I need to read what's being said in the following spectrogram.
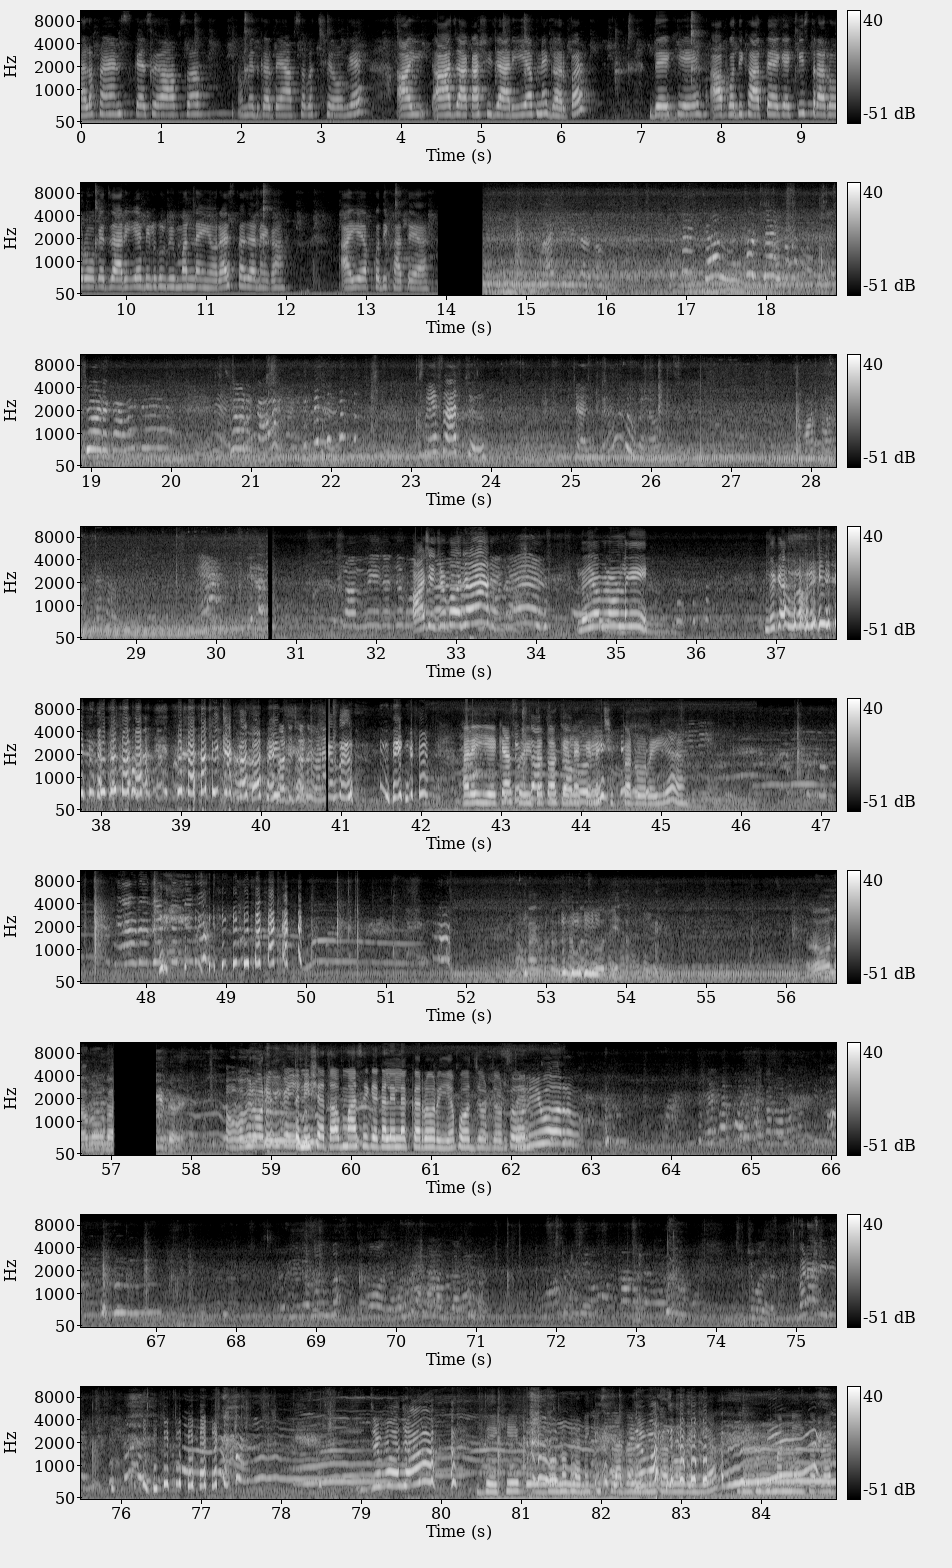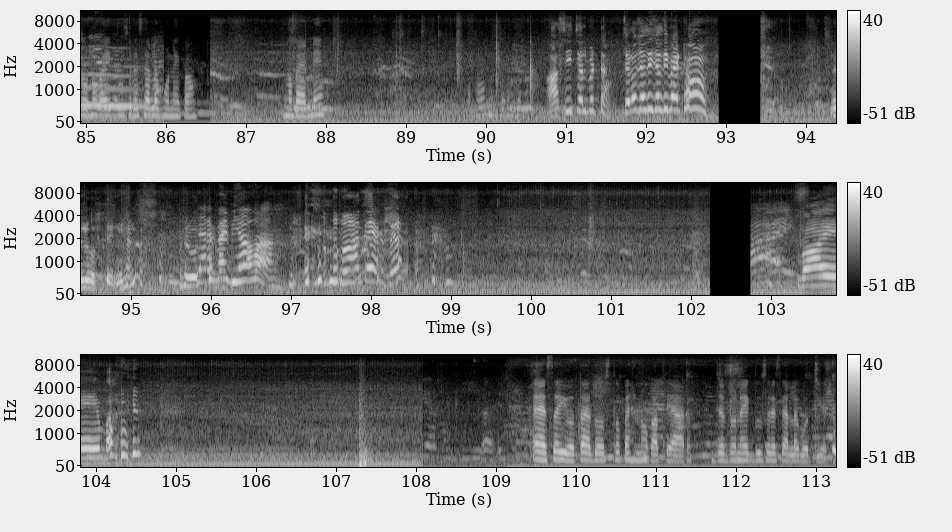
Hello friends कैसे हो आप सब? उम्मीद करते हैं आप सब अच्छे होंगे। आई, आज आकाशी जा रही है अपने घर पर। देखिए, आपको दिखाते हैं कि किस तरह रो रो के जा रही है। बिल्कुल भी मन नहीं हो रहा है इसका जाने का। आइए, आपको दिखाते हैं। चल। चल आशी चुप हो जा। नहीं अब रोन लगी। देख कैसे रो रही छोटे छोटे अरे ये क्या सरिता तो अकेले अकेले छिप कर रो रही है? रोना रोना। वो भी रो रही हुई कहीं तनिषा तो अब मासी के गले लग कर रो रही है बहुत ज़ोर ज़ोर से। सोनी वो और चुप हो जाओ देखिए दोनों बहनें किस तरह गले मिलकर रो रही है। बिल्कुल भी मन नहीं कर रहा है दोनों का एक दूसरे से अलग होने का। दोनों बहनें आशी चल बेटा। चलो जल्दी जल्दी बैठो। रोते नहीं है ना? रोते नहीं। भी हवा हाँ देख ले। Bye bye. ऐसा ही होता है दोस्तों बहनों का प्यार जब दोनों एक दूसरे से अलग होती है। तो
